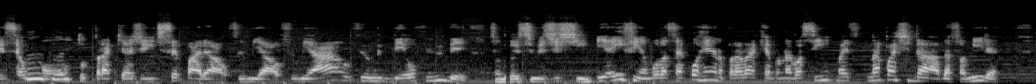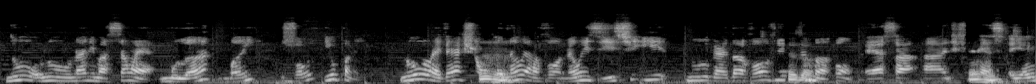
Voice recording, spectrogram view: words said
esse é o Uhum. ponto pra que a gente separe ah, o filme A, o filme A, o filme B, o filme B. São dois filmes distintos. E aí, enfim, a Mula sai correndo, parará, quebra um negocinho, mas na parte da, da família, no, no- na animação é Mulan, mãe, vó e o pai. No live action, Uhum. não, a avó não existe e no lugar da avó vem a irmã. Bom, essa a diferença. E aí,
